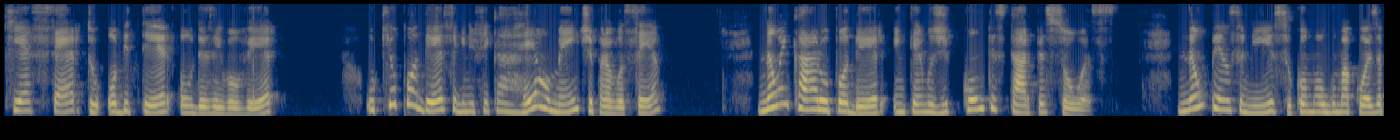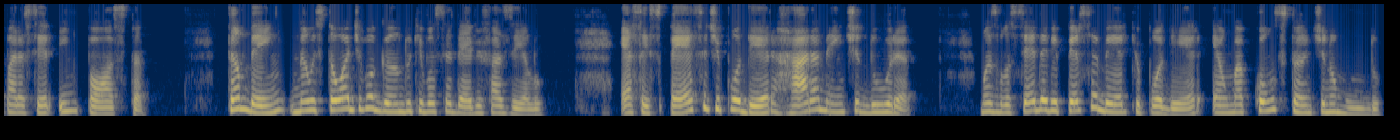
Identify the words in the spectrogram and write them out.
que é certo obter ou desenvolver? O que o poder significa realmente para você? Não encaro o poder em termos de conquistar pessoas. Não penso nisso como alguma coisa para ser imposta. Também não estou advogando que você deve fazê-lo. Essa espécie de poder raramente dura, mas você deve perceber que o poder é uma constante no mundo.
